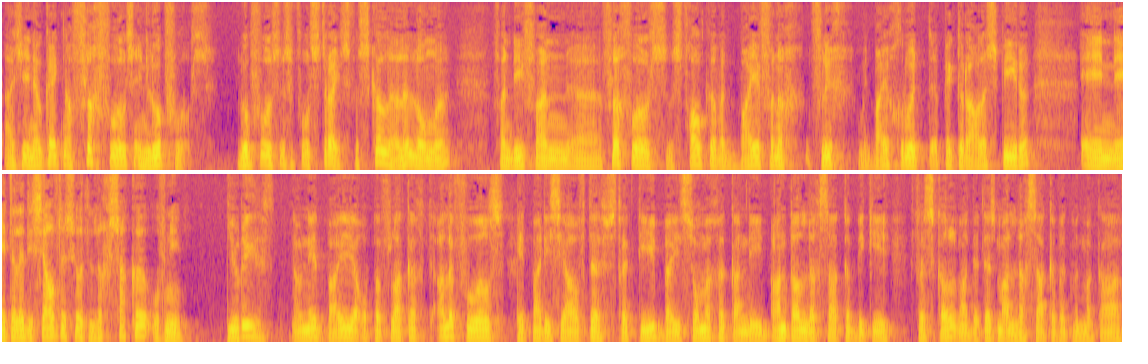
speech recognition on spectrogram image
as jy nou kyk na vlugvoëls en loopvoëls loopvoëls is volstruis. Verskil hulle longe van die van uh vlugvoëls soos valke wat baie vinnig vlieg met baie groot uh, pektorale spiere. En het hulle dieselfde soort lugsakke of nie? Yuri nou net baie oppervlakkig. Alle voëls het maar dieselfde struktuur. By sommige kan die aantal lugsakke bietjie verskil want dit is maar lugsakke wat met mekaar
